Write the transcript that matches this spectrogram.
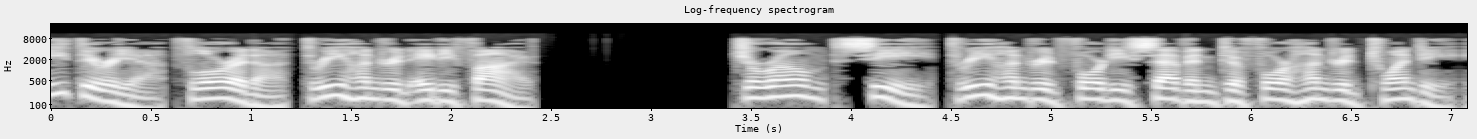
Etheria, Florida, 385. Jerome, c. 347 to 420.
